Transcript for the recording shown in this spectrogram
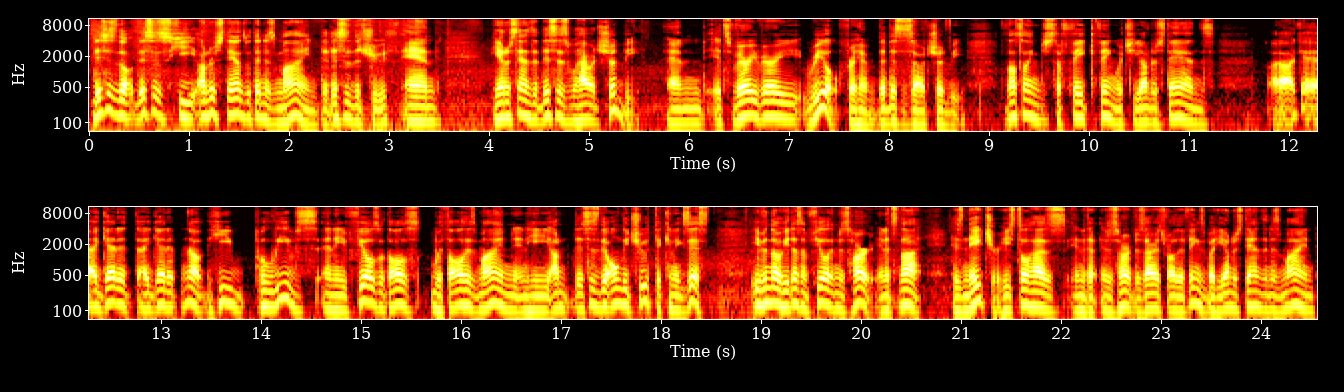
this is the this is he understands within his mind that this is the truth, and he understands that this is how it should be, and it's very very real for him that this is how it should be. It's not something just a fake thing which he understands uh, okay, I get it, I get it. No, he believes and he feels with all with all his mind, and he this is the only truth that can exist, even though he doesn't feel it in his heart, and it's not his nature. He still has in, the, in his heart desires for other things, but he understands in his mind,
